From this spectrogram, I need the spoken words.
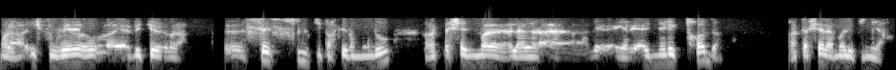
Voilà, et je pouvais, euh, avec voilà, euh, 16 fils qui partaient dans mon dos, rattachés à une, électrode rattachée à la moelle épinière.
